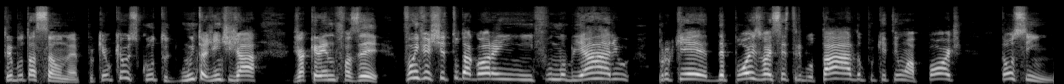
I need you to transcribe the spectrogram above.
tributação, né? Porque o que eu escuto, muita gente já, já querendo fazer, vou investir tudo agora em fundo imobiliário, porque depois vai ser tributado, porque tem um aporte. Então, assim,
